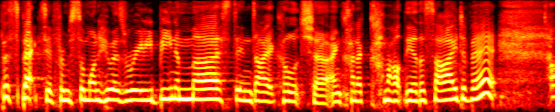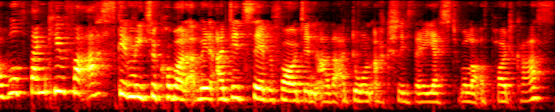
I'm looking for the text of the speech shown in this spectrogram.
perspective from someone who has really been immersed in diet culture and kind of come out the other side of it. Oh well, thank you for asking me to come on. I mean, I did say before, I didn't I, that I don't actually say yes to a lot of podcasts.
